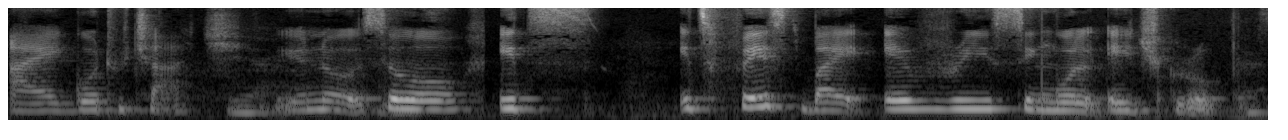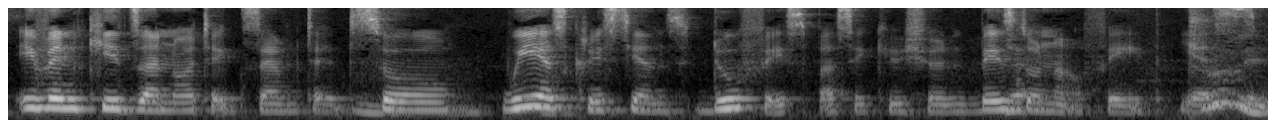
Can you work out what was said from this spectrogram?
I go to church. Yeah. You know, so it's it's faced by every single age group. Yes. Even kids are not exempted. So Mhm. we as Christians do face persecution based Yeah. on our faith. Yes. Truly,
